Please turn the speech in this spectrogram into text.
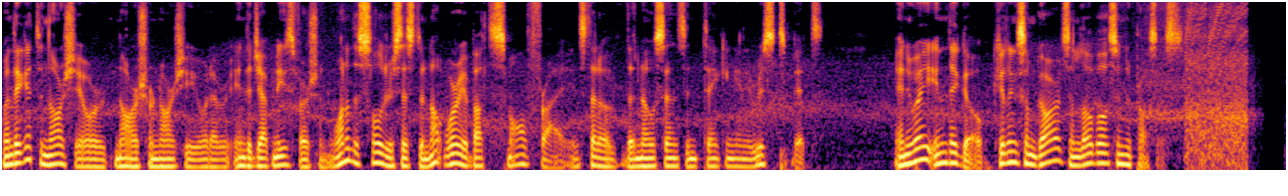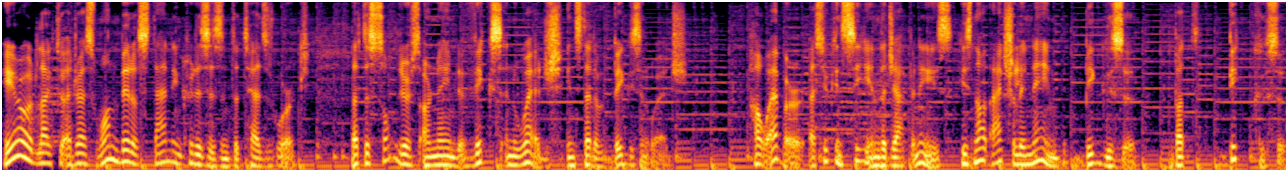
When they get to Narshe or Narsh or Narshi or whatever in the Japanese version, one of the soldiers says to not worry about the small fry instead of the no sense in taking any risks bit. Anyway, in they go, killing some guards and Lobos in the process. Here I would like to address one bit of standing criticism to Ted's work, that the soldiers are named Vicks and Wedge instead of Biggs and Wedge. However, as you can see in the Japanese, he's not actually named Bigusu, but Bikusu.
